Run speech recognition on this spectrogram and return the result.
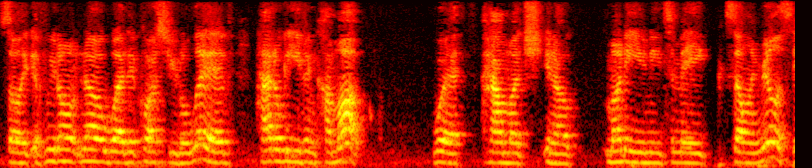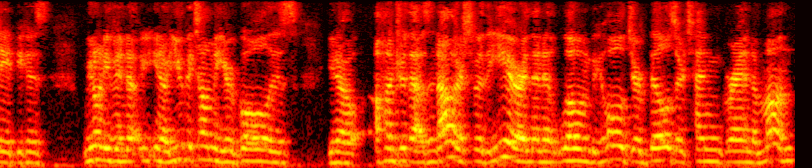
So like if we don't know what it costs you to live, how do we even come up with how much, you know, money you need to make selling real estate because we don't even know, you know, you could tell me your goal is you know, a hundred thousand dollars for the year, and then it, lo and behold, your bills are ten grand a month,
